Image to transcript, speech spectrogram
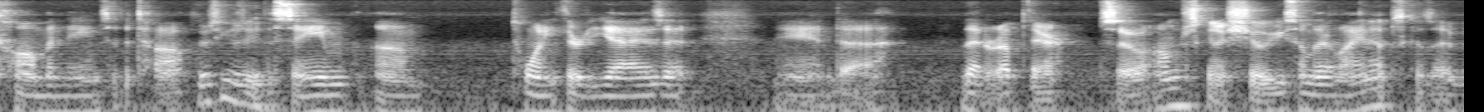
common names at the top. There's usually the same um, 20, 30 guys that, and uh, that are up there. So I'm just going to show you some of their lineups because I've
